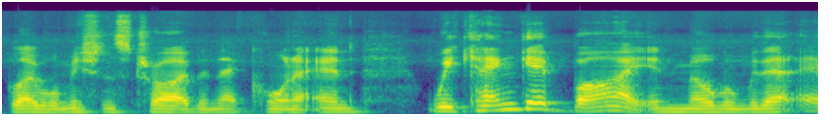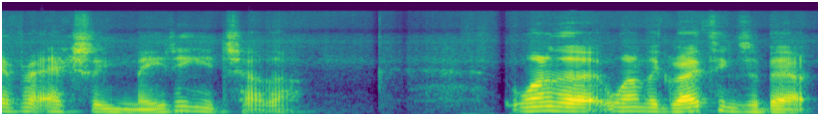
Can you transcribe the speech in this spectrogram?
global missions tribe in that corner. And we can get by in Melbourne without ever actually meeting each other. One of the one of the great things about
